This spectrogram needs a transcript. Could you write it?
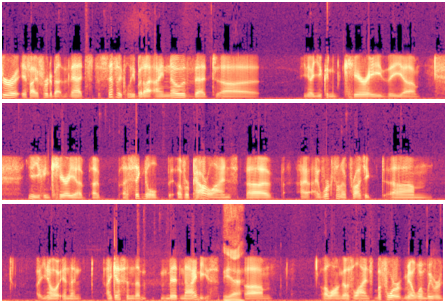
sure if I've heard about that specifically, but I, I know that uh, you know you can carry the um, you know you can carry a, a, a signal over power lines. Uh, I, I worked on a project, um, you know, in the I guess in the mid '90s. Yeah. Um, along those lines, before you know when we were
